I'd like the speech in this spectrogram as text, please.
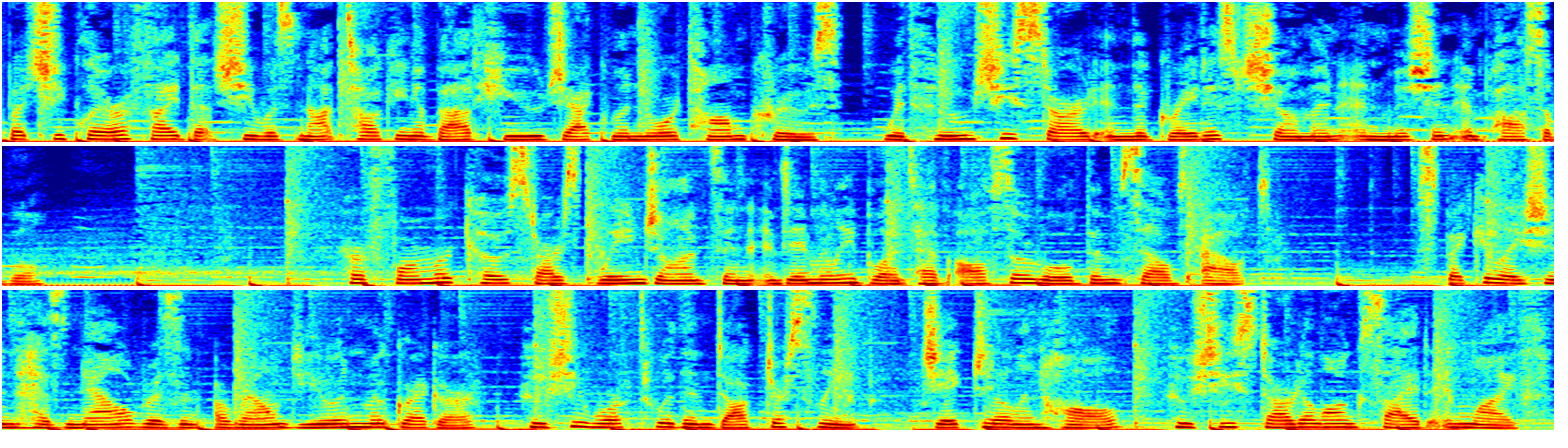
But she clarified that she was not talking about Hugh Jackman or Tom Cruise, with whom she starred in The Greatest Showman and Mission Impossible. Her former co-stars Dwayne Johnson and Emily Blunt have also ruled themselves out. Speculation has now risen around Ewan McGregor, who she worked with in Doctor Sleep, Jake Gyllenhaal, who she starred alongside in Life,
